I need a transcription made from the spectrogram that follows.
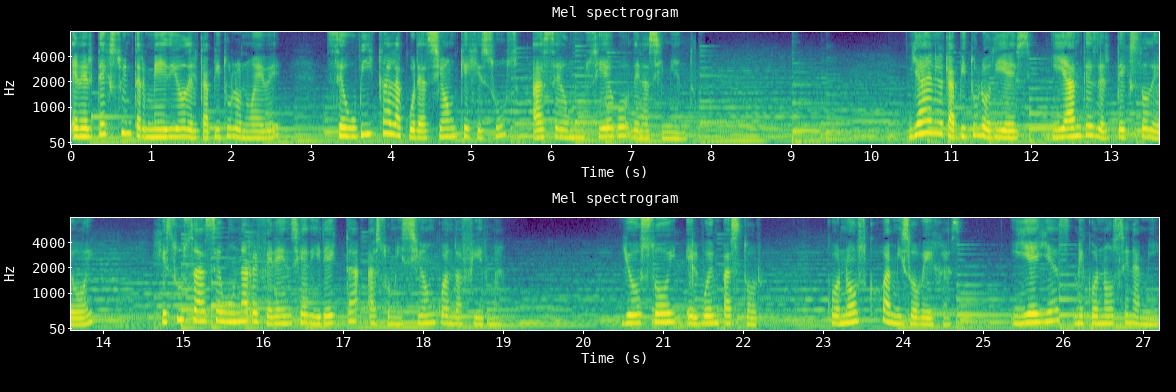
En el texto intermedio del capítulo 9 se ubica la curación que Jesús hace a un ciego de nacimiento. Ya en el capítulo 10 y antes del texto de hoy, Jesús hace una referencia directa a su misión cuando afirma, Yo soy el buen pastor, conozco a mis ovejas, y ellas me conocen a mí,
